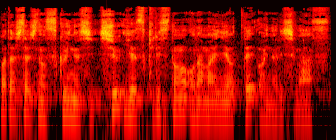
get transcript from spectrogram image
私たちの救い主主イエス・キリストのお名前によってお祈りします。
